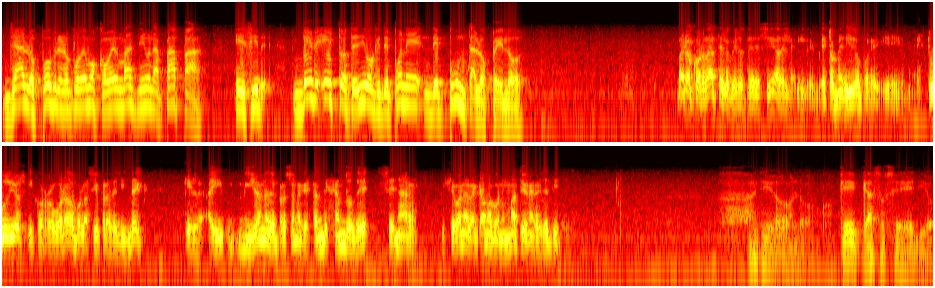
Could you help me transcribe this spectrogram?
ya los pobres no podemos comer más ni una papa. Es decir, ver esto te digo que te pone de punta los pelos. Bueno, acordate lo que yo te decía, de esto medido por eh, estudios y corroborado por las cifras del INDEC que hay millones de personas que están dejando de cenar y se van a la cama con un mate y una galletita. Ay, Dios, loco. Qué caso serio.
